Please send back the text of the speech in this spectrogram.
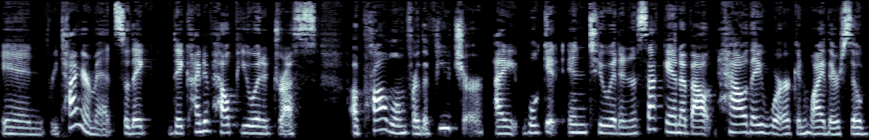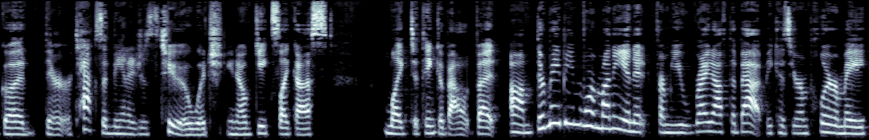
in retirement. So they, they kind of help you address a problem for the future. I will get into it in a second about how they work and why they're so good. There are tax advantages too, which, you know, geeks like us like to think about, but um, there may be more money in it from you right off the bat because your employer may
